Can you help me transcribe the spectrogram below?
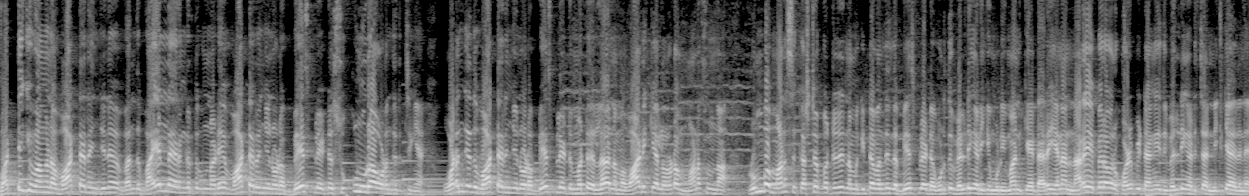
வட்டிக்கு வாங்கின வாட்டர் இன்ஜின் வந்து வயலில் இறங்குறதுக்கு முன்னாடியே வாட்டர் இன்ஜினோட பேஸ் பிளேட்டு சுக்குநூறாக உடஞ்சிருச்சுங்க. உடஞ்சது வாட்டர் இன்ஜினோட பேஸ் பிளேட்டு மட்டும் இல்லை நம்ம வாடிக்கையாளரோட மனசும் தான் ரொம்ப மனசு கஷ்டப்பட்டுட்டு நம்ம கிட்ட வந்து இந்த பேஸ் பிளேட்டை கொடுத்து வெல்டிங் அடிக்க முடியுமான்னு கேட்டார். ஏன்னா நிறைய பேர் அவர் குழப்பிட்டாங்க இது வெல்டிங் அடிச்சா நிற்காதுன்னு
